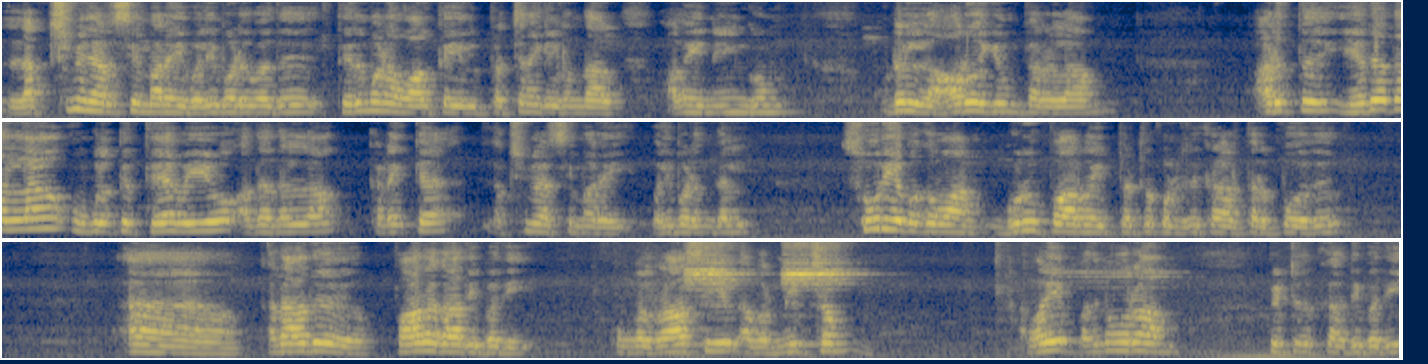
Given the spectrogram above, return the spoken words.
லக்ஷ்மி நரசிம்மரை வழிபடுவது திருமண வாழ்க்கையில் பிரச்சனைகள் இருந்தால் அவை நீங்கும் உடல் ஆரோக்கியம் பெறலாம். அடுத்து எதெல்லாம் உங்களுக்கு தேவையோ அதெல்லாம் கிடைக்க லக்ஷ்மி நரசிம்மரை வழிபடுங்கள். சூரிய பகவான் குரு பார்வை பெற்றுக்கொண்டிருக்கிறார் தற்போது. அதாவது பாதகாதிபதி. உங்கள் ராசியில் அவர் நீச்சம். ஒரே பதினோராம் வீட்டிற்கு அதிபதி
